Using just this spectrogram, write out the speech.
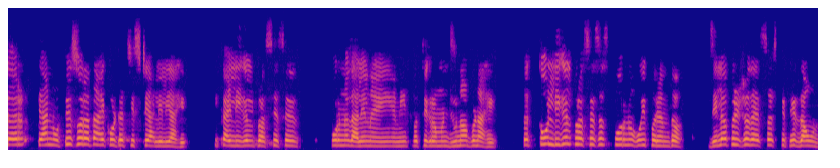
तर त्या नोटीसवर आता हायकोर्टाची स्टे आलेली आहे की काही लिगल प्रोसेसेस पूर्ण झाले नाही आणि अतिक्रमण जुना पण आहे. तर तो लिगल प्रोसेसेस पूर्ण होईपर्यंत जिल्हा परिषद तिथे जाऊन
